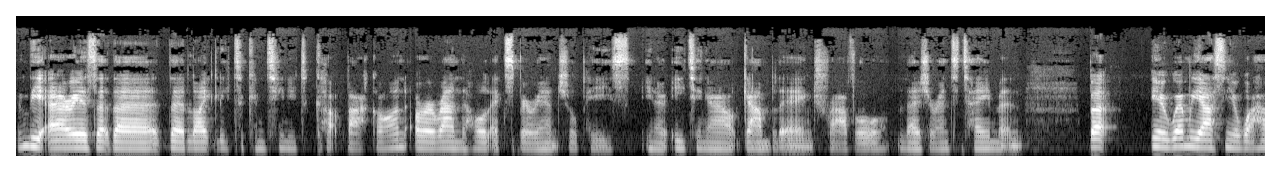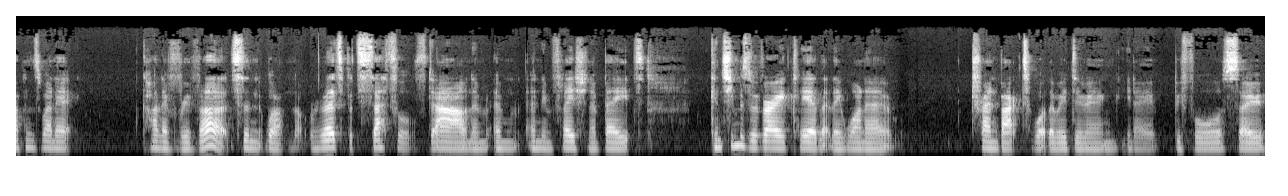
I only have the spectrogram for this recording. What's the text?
the areas that they're they're likely to continue to cut back on are around the whole experiential piece. You know, eating out, gambling, travel, leisure, entertainment. But you know, when we ask, you know, what happens when it kind of reverts and well, not reverts, but settles down and, and, and inflation abates, consumers were very clear that they want to trend back to what they were doing, you know, before. So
